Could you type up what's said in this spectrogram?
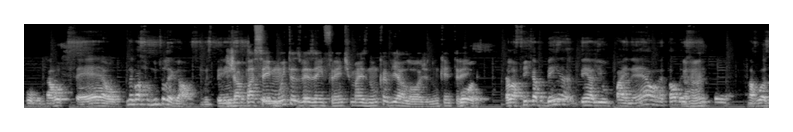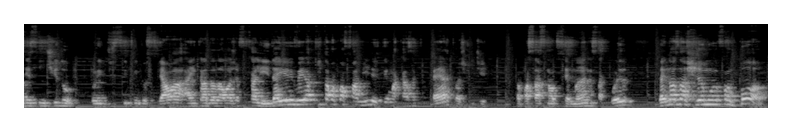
pô, carrossel, um negócio muito legal, assim, uma experiência... Já passei muitas vezes aí em frente, mas nunca vi a loja, nunca entrei. Pô, ela fica bem, tem ali o painel, né, tal, daí uhum. na ruazinha sentido do distrito industrial, a, a, entrada da loja fica ali. Daí ele veio aqui, tava com a família, ele tem uma casa aqui perto, acho que de para passar final de semana, essa coisa. Daí nós achamos, eu falei, pô,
